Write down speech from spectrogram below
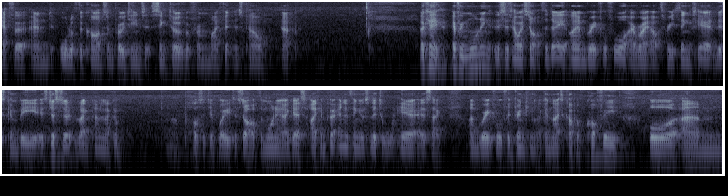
effort and all of the carbs and proteins that's synced over from MyFitnessPal app. Okay, every morning, this is how I start off the day. I am grateful for. I write out three things here. This can be, it's just a, like kind of like a, a, positive way to start off the morning, I guess. I can put anything as little here as like, I'm grateful for drinking like a nice cup of coffee, or um,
